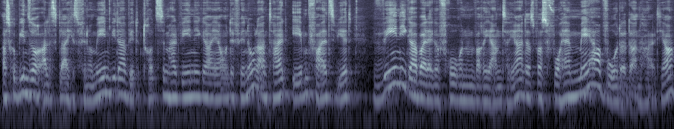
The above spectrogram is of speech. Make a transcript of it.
Ascorbinsäure, alles gleiches Phänomen wieder, wird trotzdem halt weniger. Ja? Und der Phenolanteil ebenfalls wird weniger bei der gefrorenen Variante. Ja? Das, was vorher mehr wurde dann halt. Ja?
